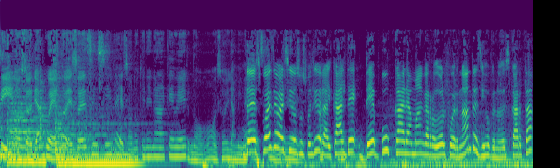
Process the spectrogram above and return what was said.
Sí, no estoy de acuerdo, eso es sensible, eso no tiene nada que ver, no, eso ya a mí me Después de haber sido suspendido, el alcalde de Bucaramanga, Rodolfo Hernández, dijo que no descarta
